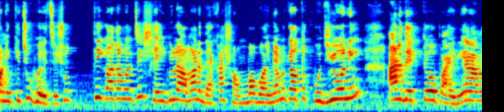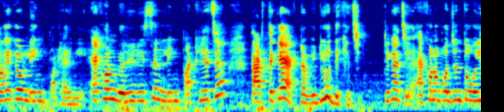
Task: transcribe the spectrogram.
অনেক কিছু হয়েছে। সত্যি কথা বলছি, সেইগুলো আমার দেখা সম্ভব হয়নি। আমাকে অত খুঁজিও নি, আর দেখতেও পাইনি, আর আমাকে কেউ লিঙ্ক পাঠায়নি। এখন ভেরি রিসেন্ট লিঙ্ক পাঠিয়েছে, তার থেকে একটা ভিডিও দেখেছি, ঠিক আছে? এখনও পর্যন্ত ওই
